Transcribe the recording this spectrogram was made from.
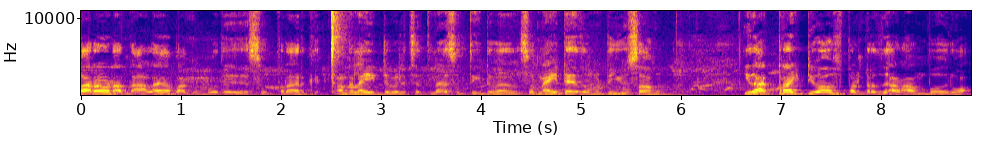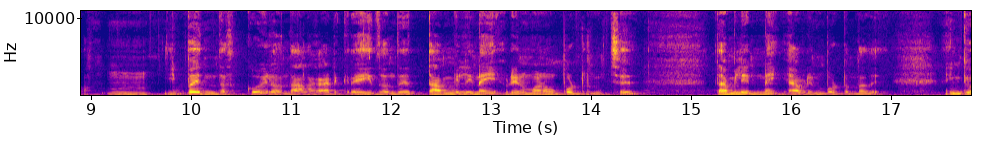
வரோட அந்த அழகை பார்க்கும்போது சூப்பராக இருக்குது அந்த லைட்டு வெளிச்சத்தில் சுற்றிக்கிட்டு வர ஸோ நைட் இது மட்டும் யூஸ் ஆகும். இது அட்ராக்டிவாக பண்ணுறது ஆனால் ஐம்பது ரூபா. இப்போ இந்த கோயிலை வந்து அழகாக எடுக்கிறேன். இது வந்து தமிழினை அப்படின்னு மனம் போட்டிருந்துச்சு. எண்ணெய் அப்படின்னு போட்டிருந்தது. இங்கே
